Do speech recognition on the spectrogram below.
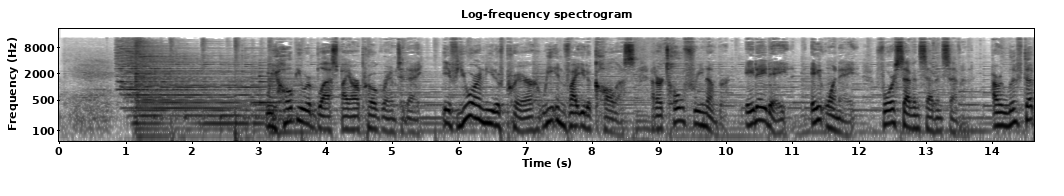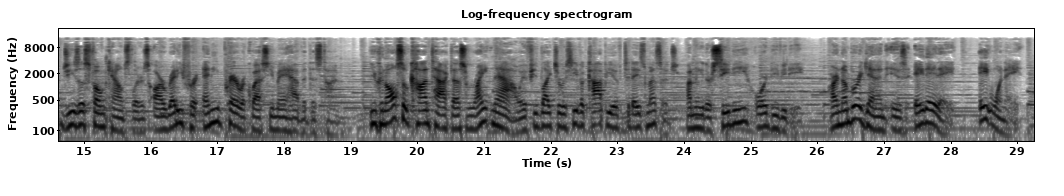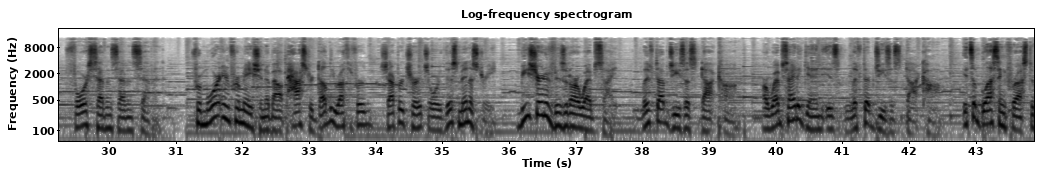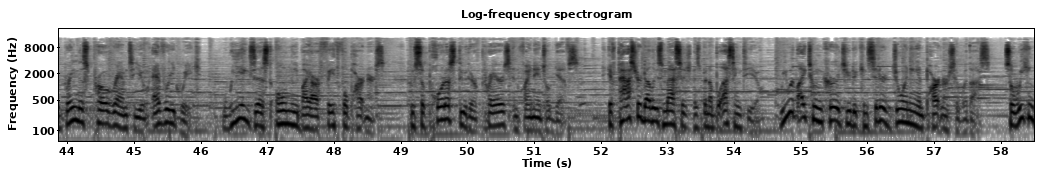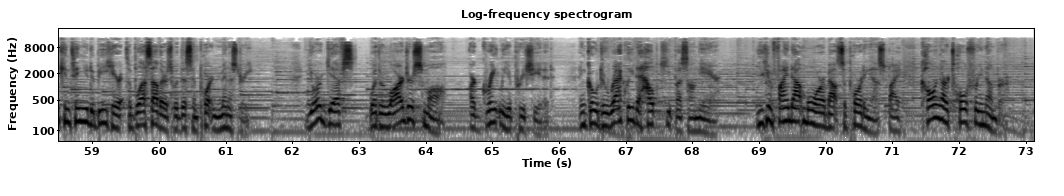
We hope you were blessed by our program today. If you are in need of prayer, we invite you to call us at our toll free number, 888 818 4777. Our Lift Up Jesus phone counselors are ready for any prayer requests you may have at this time. You can also contact us right now if you'd like to receive a copy of today's message on either CD or DVD. Our number again is 888 818 4777. For more information about Pastor Dudley Rutherford, Shepherd Church, or this ministry, be sure to visit our website, liftupjesus.com. Our website again is liftupjesus.com. It's a blessing for us to bring this program to you every week. We exist only by our faithful partners who support us through their prayers and financial gifts. If Pastor Dudley's message has been a blessing to you, we would like to encourage you to consider joining in partnership with us so we can continue to be here to bless others with this important ministry. Your gifts, whether large or small, are greatly appreciated and go directly to help keep us on the air. You can find out more about supporting us by calling our toll free number,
